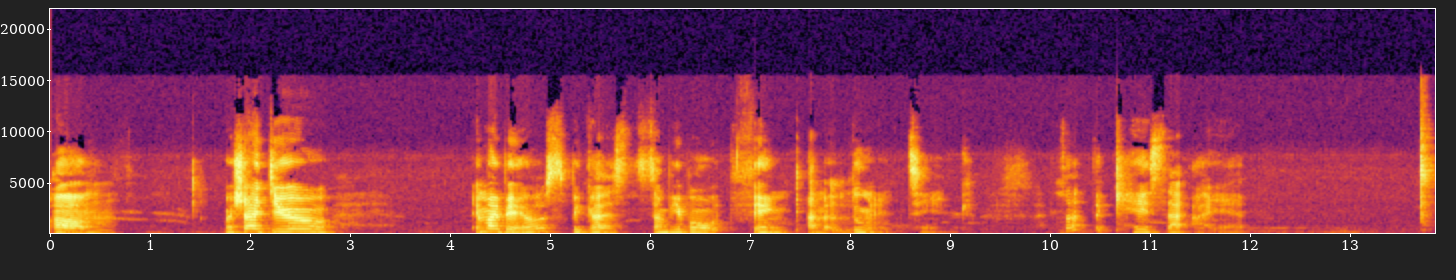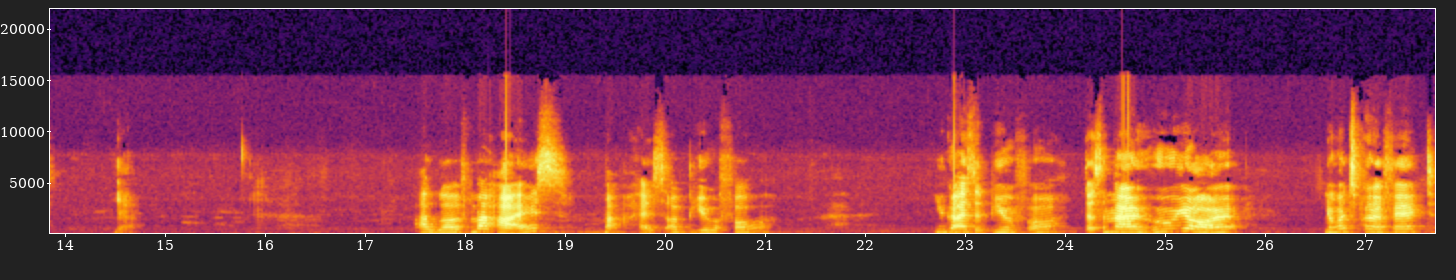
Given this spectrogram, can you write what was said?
Um what should I do in my videos? Because some people think I'm a lunatic. It's not the case that I am. Yeah. I love my eyes. My eyes are beautiful. You guys are beautiful. Doesn't matter who you are. No one's perfect.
